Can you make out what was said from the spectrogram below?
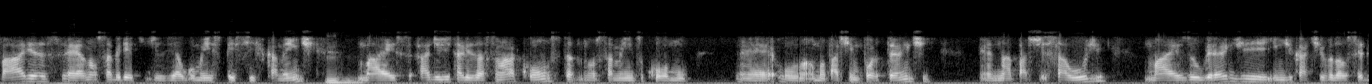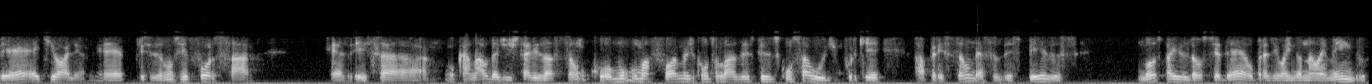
várias, é, eu não saberia te dizer alguma especificamente, uhum. mas a digitalização ela consta no orçamento como é, uma, uma, parte importante é, na parte de saúde, mas o grande indicativo da OCDE é que, olha, é, precisamos reforçar essa, o canal da digitalização como uma forma de controlar as despesas com saúde, porque a pressão dessas despesas nos países da OCDE, o Brasil ainda não é membro,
